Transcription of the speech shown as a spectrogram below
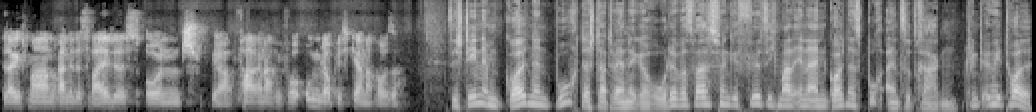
sage ich mal, am Rande des Waldes und ja, fahre nach wie vor unglaublich gern nach Hause. Sie stehen im goldenen Buch der Stadt Wernigerode. Was war das für ein Gefühl, sich mal in ein goldenes Buch einzutragen? Klingt irgendwie toll.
